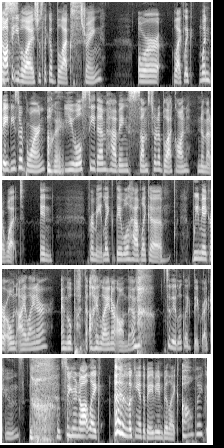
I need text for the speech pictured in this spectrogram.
not the evil eye, it's just like a black string or black like when babies are born, Okay. you will see them having some sort of black on no matter what. In for me, like they will have like a we make our own eyeliner and we'll put the eyeliner on them. so they look like big raccoons. So you're not like looking at the baby and be like, "Oh my god."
